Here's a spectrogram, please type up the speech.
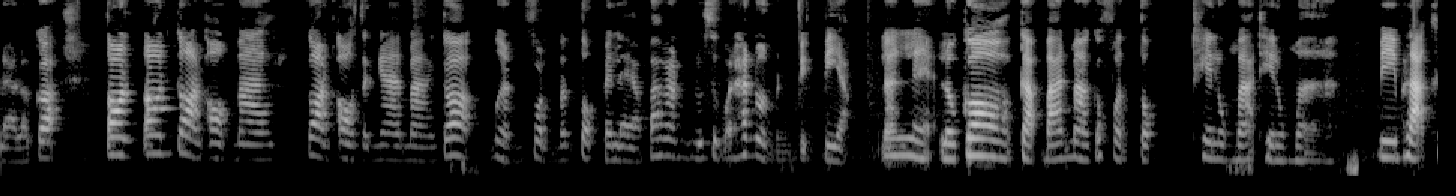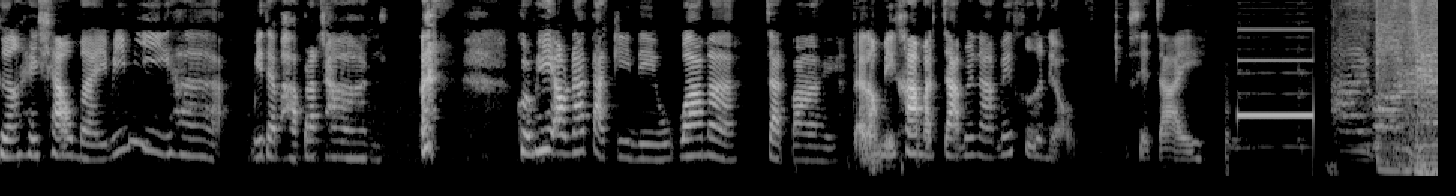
แล้ว แล้วก็ตอนตอนก่อนออกมาก่อนออกจากงานมาก็เหมือนฝนมันตกไปแล้วป้ามันรู้สึกว่าถนนมันเปียกๆนั่นแหละ แล้วก็กลับบ้านมาก็ฝนตกเทลงมาเทลงมา มีพระเครื่องให้เช่าไหมไม่มีค่ะ มีแต่พระประธาน คุณพี่เอาหน้าตากี่นิ้วว่ามาจัดไป แต่ต้องมีค่ามัดจำด้วยนะไม่คืนเดี๋ยวเสียใจ I want you,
